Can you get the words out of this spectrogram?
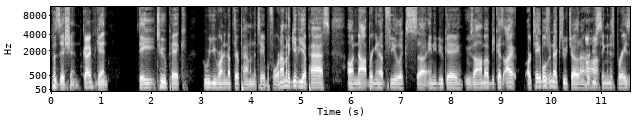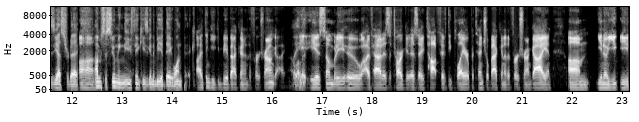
position Okay. again day two pick. Who are you running up there pounding the table for? And I'm going to give you a pass on not bringing up Felix uh, Duque Uzama because I our tables are next to each other. And I heard Uh-huh. you singing his praises yesterday. Uh huh. I'm just assuming that you think he's going to be a day one pick. I think he could be a back end of the first round guy. He, he is somebody who I've had as a target as a top 50 player, potential back end of the first round guy. And, um, you know, you, you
